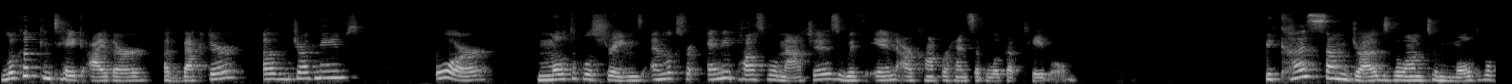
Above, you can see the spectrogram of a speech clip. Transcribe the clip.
Lookup can take either a vector of drug names or multiple strings and looks for any possible matches within our comprehensive lookup table. Because some drugs belong to multiple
